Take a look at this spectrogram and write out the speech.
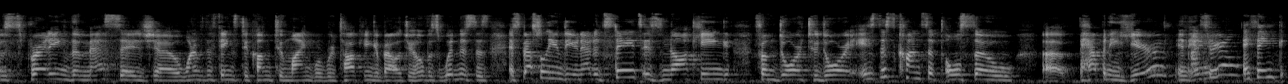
of spreading the message, uh, one of the things to come to mind when we're talking about Jehovah's Witnesses, especially in the United States, is knocking from door to door. Is this concept also uh, happening here in Israel? I, I think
